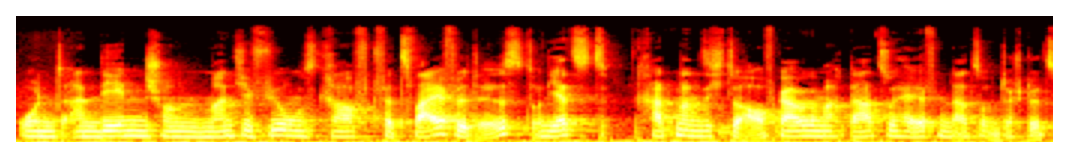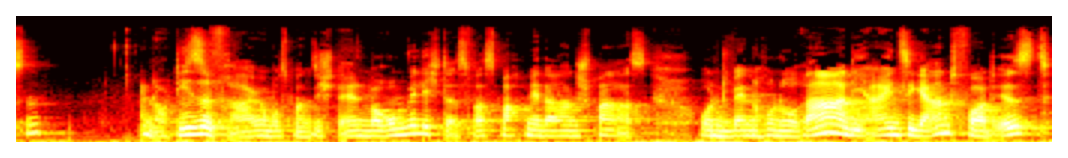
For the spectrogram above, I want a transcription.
und an denen schon manche Führungskraft verzweifelt ist. Und jetzt hat man sich zur Aufgabe gemacht, da zu helfen, da zu unterstützen. Und auch diese Frage muss man sich stellen, warum will ich das? Was macht mir daran Spaß? Und wenn Honorar die einzige Antwort ist,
